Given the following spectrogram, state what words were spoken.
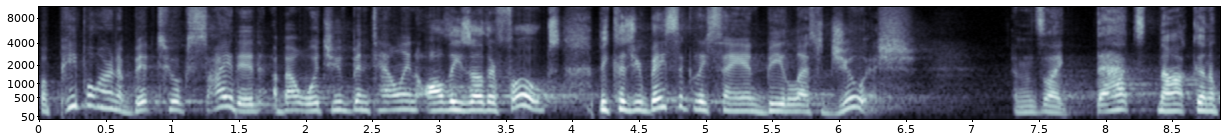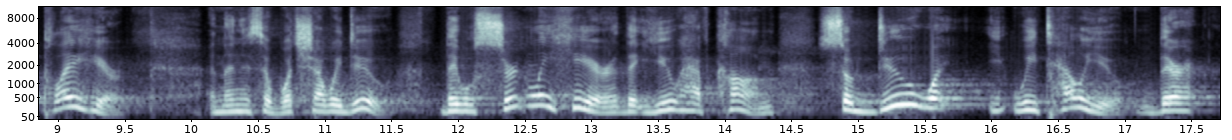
but people aren't a bit too excited about what you've been telling all these other folks because you're basically saying be less Jewish. And it's like, that's not going to play here. And then they said, What shall we do? They will certainly hear that you have come, so do what we tell you. There,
